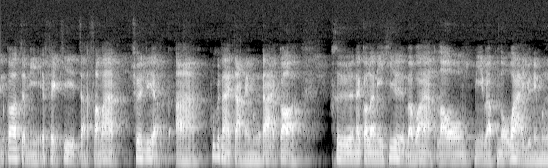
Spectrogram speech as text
นก็จะมีเอฟเฟกต์ที่จะสามารถช่วยเรียกอ่าผู้เป็นนายจากในมือได้ก็ คือในกรณีที่แบบว่าเรามีแบบโนวาอยู่ในมือ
